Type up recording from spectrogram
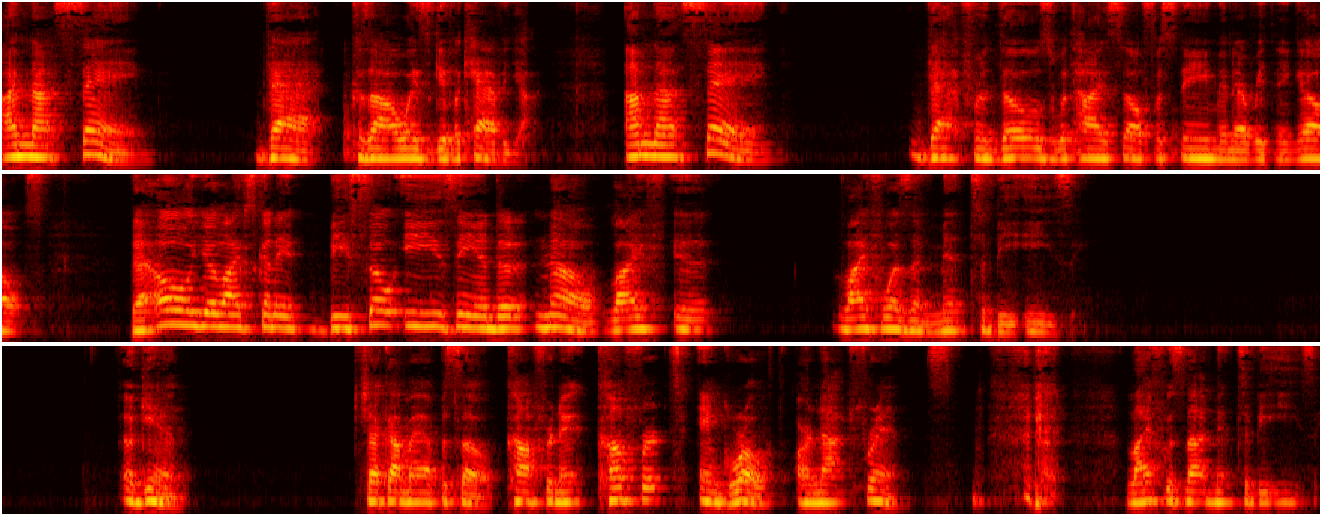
I'm not saying that, because I always give a caveat, I'm not saying that for those with high self esteem and everything else, that, oh, your life's going to be so easy. And no, life is. Life wasn't meant to be easy. Again, Check out my episode. Comfort, comfort and growth are not friends. Life was not meant to be easy.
